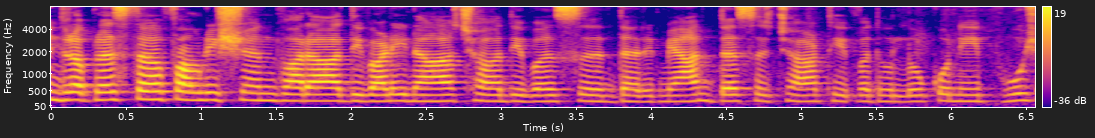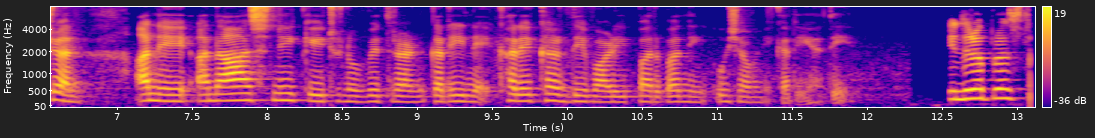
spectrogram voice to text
ઇન્દ્રપ્રસ્થ ફાઉન્ડેશન દ્વારા દિવાળીના છ દિવસ દરમિયાન દસ હજારથી વધુ લોકોને ભોજન અને અનાજની કીટનું વિતરણ કરીને ખરેખર દિવાળી પર્વની ઉજવણી કરી હતી. ઇન્દ્રપ્રસ્થ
